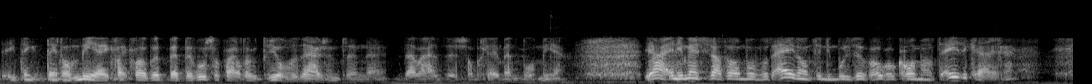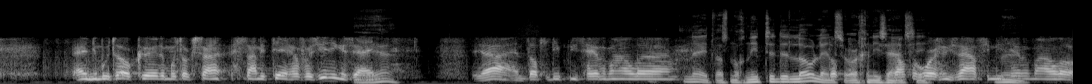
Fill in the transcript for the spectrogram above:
Ik denk, denk nog meer. Ik, ik geloof, bij, bij Woodstock waren het ook 300.000 en uh, daar waren het dus op een gegeven moment nog meer. Ja, en die mensen zaten allemaal op het eiland en die moeten ook, ook, ook allemaal te eten krijgen. En je moet ook, er moeten ook sa sanitaire voorzieningen zijn. Ja, ja. Ja, en dat liep niet helemaal... Uh, nee, het was nog niet de Lowlands-organisatie. Dat, de organisatie niet helemaal uh,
